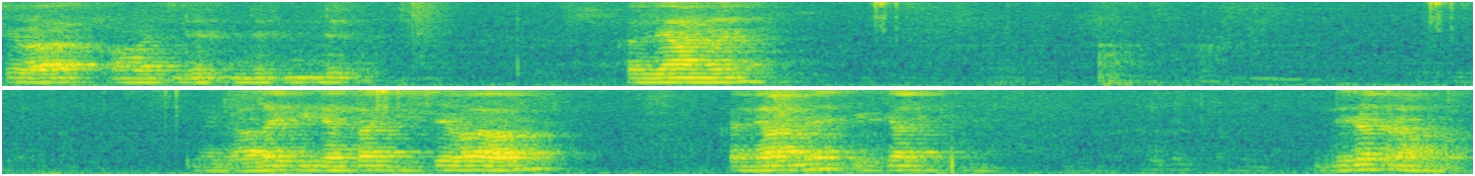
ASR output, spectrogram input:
सेवा और कल्याण में मेघालय की जनता की सेवा और कल्याण में निरत रहूँगा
